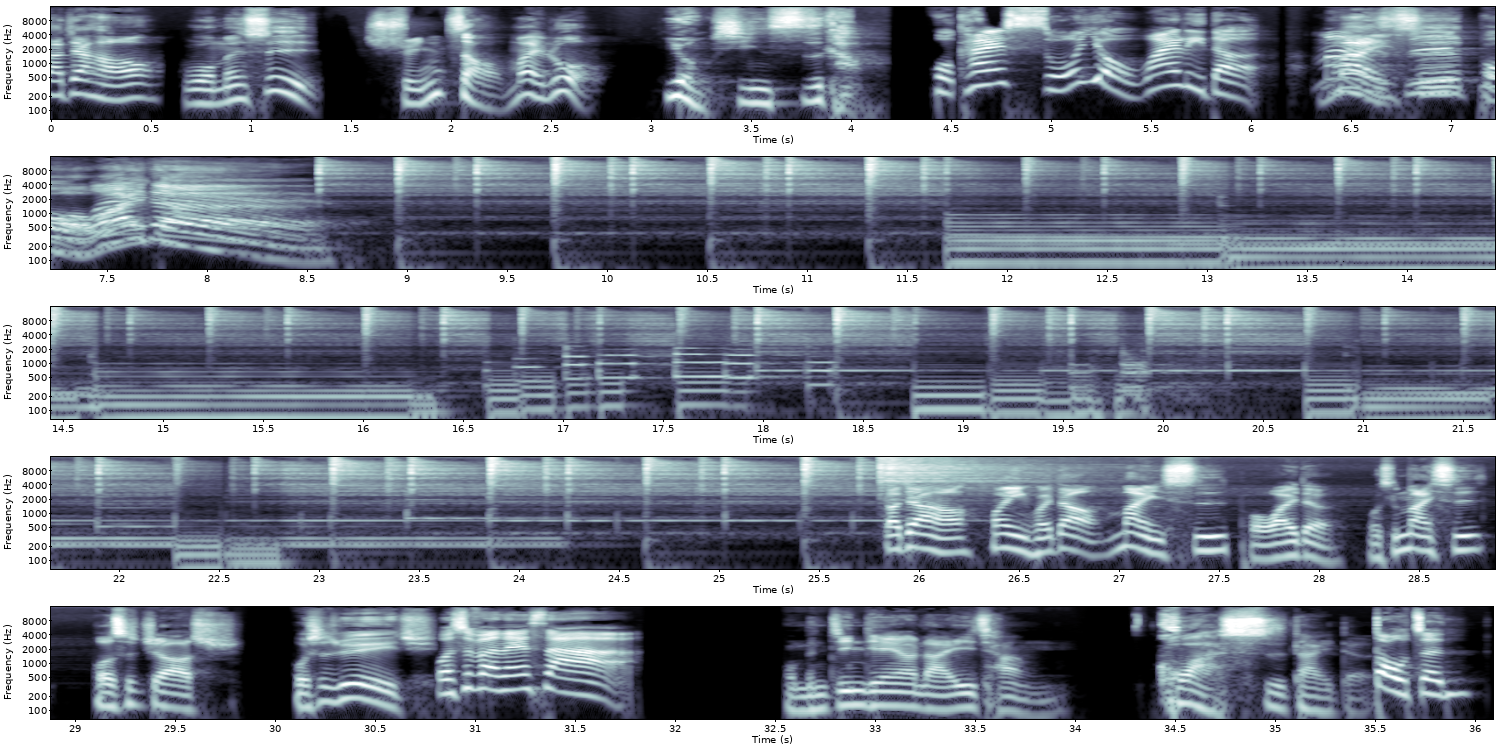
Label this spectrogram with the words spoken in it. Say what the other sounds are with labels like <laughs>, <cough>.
大家好，我们是寻找脉络，用心思考，火开所有歪理的麦斯博歪的。大家好，欢迎回到麦斯 Provider，我是麦斯。我是 Josh，我是 Rich，我是 Vanessa，我们今天要来一场跨世代的斗争，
